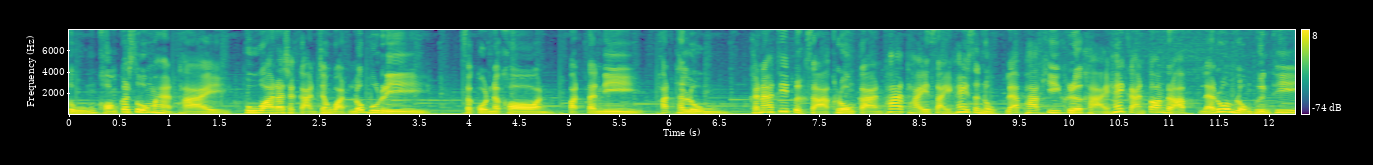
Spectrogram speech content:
สูงของกระทรวงมหาดไทย ผู้ว่าราชการจังหวัดลบบุรี สกลนคร ปัตตานี พัทลุงคณะที่ปรึกษาโครงการผ้าไทยใส่ให้สนุก และภาคีเครือข่ายให้การต้อนรับและร่วมลงพื้นที่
